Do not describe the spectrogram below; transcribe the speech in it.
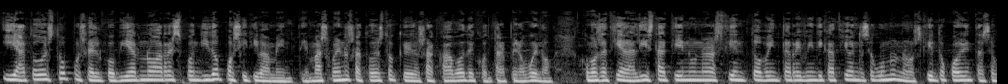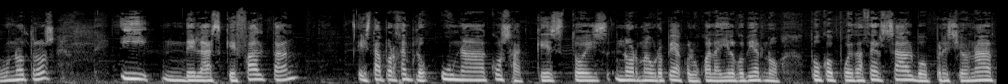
Y a todo esto, pues el gobierno ha respondido positivamente, más o menos a todo esto que os acabo de contar. Pero bueno, como os decía, la lista tiene unas 120 reivindicaciones según unos, 140 según otros, y de las que faltan, está, por ejemplo, una cosa que esto es norma europea, con lo cual ahí el gobierno poco puede hacer, salvo presionar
